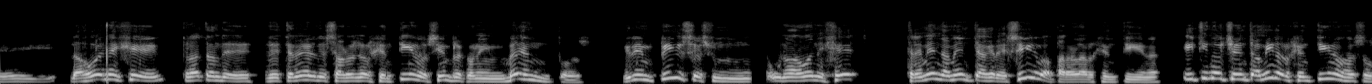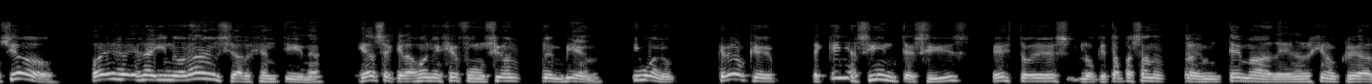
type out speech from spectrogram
Y las ONG tratan de detener el desarrollo argentino siempre con inventos. Greenpeace es una ONG tremendamente agresiva para la Argentina y tiene 80.000 argentinos asociados. Es la ignorancia argentina que hace que las ONG funcionen bien. Y bueno, creo que pequeña síntesis, esto es lo que está pasando en tema de energía nuclear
